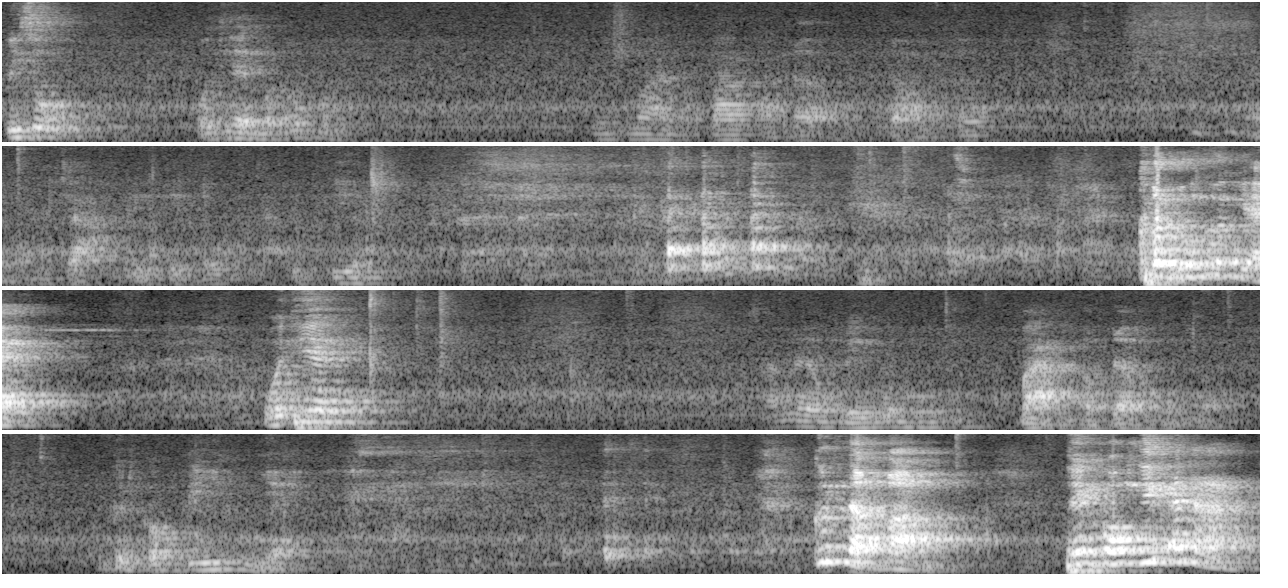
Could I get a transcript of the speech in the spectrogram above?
Ví dụ ngồi thiền một lúc mà nhưng mà ba quả nợ đòi đâu không trả đến tiền đâu, trả đến tiền có đúng không nhỉ? Ngồi thiền sáng nay ông đến ông bàn hợp đồng cứ công ty không nhỉ? Cứ nập bẩm. Thế có nghĩa là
